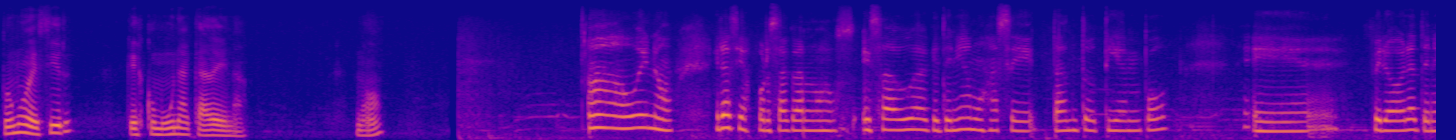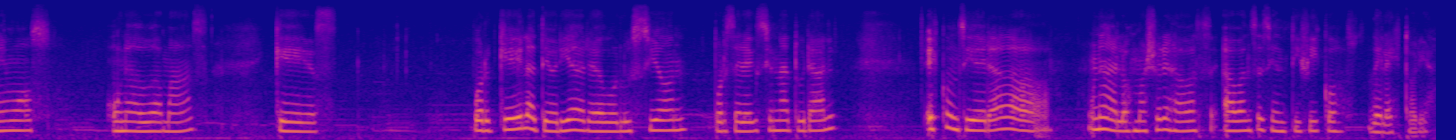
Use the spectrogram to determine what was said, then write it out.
podemos decir que es como una cadena, ¿no? Bueno, gracias por sacarnos esa duda que teníamos hace tanto tiempo, eh, pero ahora tenemos una duda más, que es por qué la teoría de la evolución por selección natural es considerada uno de los mayores avance- avances científicos de la historia.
